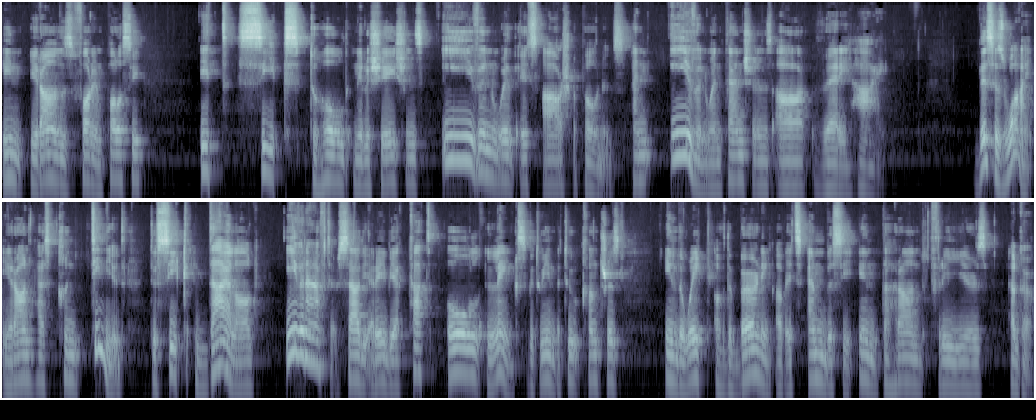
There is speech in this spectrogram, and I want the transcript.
in Iran's foreign policy, it seeks to hold negotiations even with its harsh opponents and even when tensions are very high. This is why Iran has continued to seek dialogue even after Saudi Arabia cut all links between the two countries in the wake of the burning of its embassy in Tehran three years ago.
